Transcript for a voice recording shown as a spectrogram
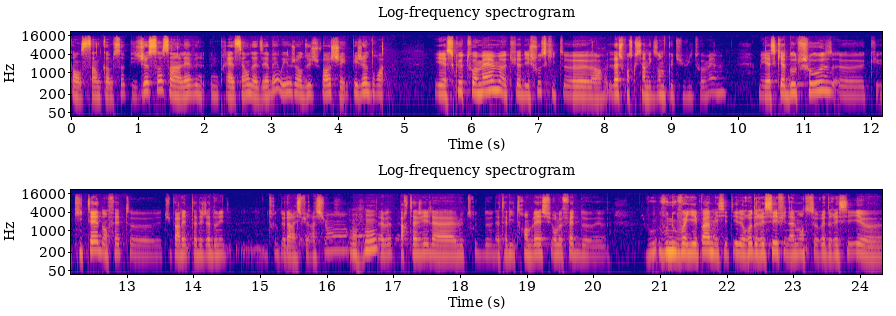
qu'on se sente comme ça. Puis juste ça, ça enlève une, pression de dire, ben oui, aujourd'hui, je suis fâchée, puis j'ai le droit. Et est-ce que toi-même, tu as des choses qui te... là, je pense que c'est un exemple que tu vis toi-même. Mais est-ce qu'il y a d'autres choses euh, qui t'aident en fait euh, Tu parlais, tu as déjà donné le truc de la respiration, Mhm. tu as partagé la- le truc de Nathalie Tremblay sur le fait de. Vous, vous nous voyez pas, mais c'était de redresser finalement, de se redresser. euh,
